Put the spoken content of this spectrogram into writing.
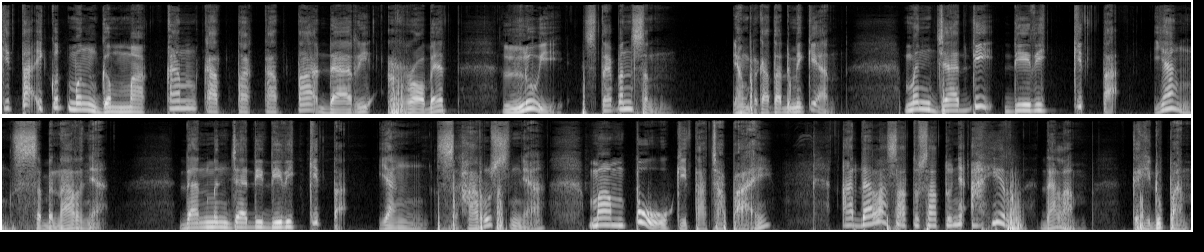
Kita ikut menggemakan kata-kata dari Robert Louis Stevenson yang berkata demikian, menjadi diri kita yang sebenarnya dan menjadi diri kita yang seharusnya mampu kita capai adalah satu-satunya akhir dalam kehidupan.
